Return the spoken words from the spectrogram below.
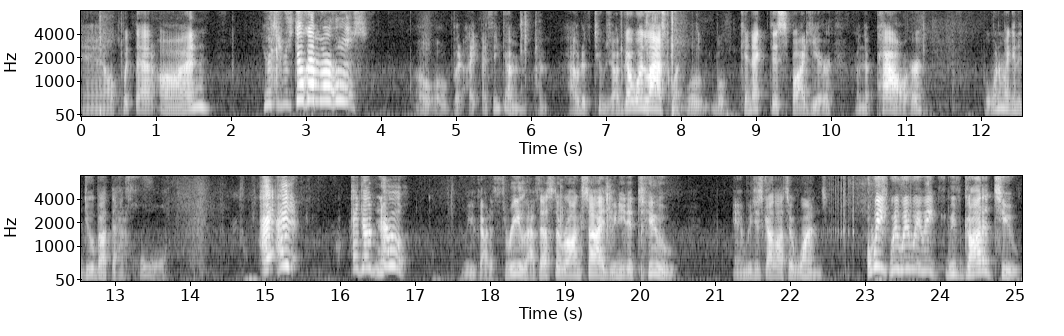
And I'll put that on. You, you still got more holes. Oh, oh, but I, I think I'm I'm out of twos. I've got one last one. We'll we'll connect this spot here from the power. But what am I going to do about that hole? I, I, I don't know. We've got a three left. That's the wrong size. We need a two. And we just got lots of ones. Oh, wait, wait, wait, wait, wait. We've got a two.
